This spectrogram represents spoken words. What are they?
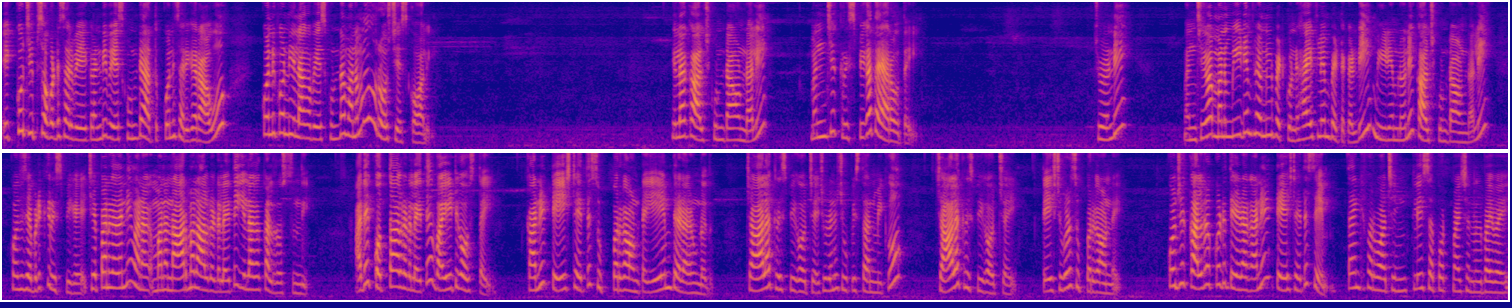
ఎక్కువ చిప్స్ ఒకటేసారి వేయకండి. వేసుకుంటే అతుక్కొని సరిగా రావు. కొన్ని కొన్ని ఇలాగ వేసుకుంటా మనము రోస్ట్ చేసుకోవాలి. ఇలా కాల్చుకుంటూ ఉండాలి. మంచి క్రిస్పీగా తయారవుతాయి. చూడండి. మంచిగా మనం మీడియం ఫ్లేమ్లో పెట్టుకోండి. హై ఫ్లేమ్ పెట్టకండి. మీడియంలోనే కాల్చుకుంటా ఉండాలి. కొంచెంసేపటికి క్రిస్పీగా అయ్యాయి. చెప్పాను కదండి మన మన నార్మల్ ఆలుగడ్డలు అయితే ఇలాగ కలర్ వస్తుంది. అదే కొత్త ఆలుగడ్డలు అయితే వైట్గా వస్తాయి. కానీ టేస్ట్ అయితే సూపర్గా ఉంటాయి. ఏం తేడా ఉండదు. చాలా క్రిస్పీగా వచ్చాయి. చూడండి చూపిస్తాను మీకు. చాలా క్రిస్పీగా వచ్చాయి. టేస్ట్ కూడా సూపర్గా ఉన్నాయి. కొంచెం కలర్ ఒక్కటి తేడా కానీ టేస్ట్ అయితే same. Thank you for watching please support my channel bye bye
